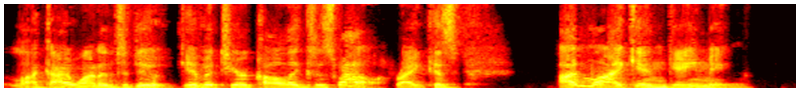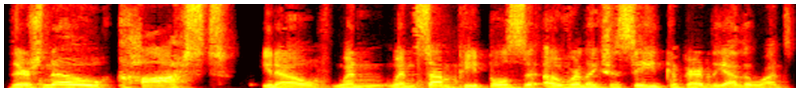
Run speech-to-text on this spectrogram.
like I wanted to do, give it to your colleagues as well, right? Because unlike in gaming, there's no cost you know, when when some people overly succeed compared to the other ones.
